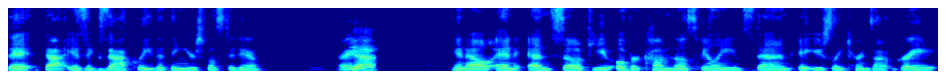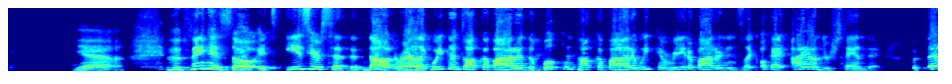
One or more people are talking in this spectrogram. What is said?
that that is exactly the thing you're supposed to do? Right? Yeah. You know, and and so if you overcome those feelings then it usually turns out great. Yeah. The thing is, though, it's easier said than done, right? Like, we can talk about it, the book can talk about it, we can read about it, and it's like, okay, I understand it. But then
